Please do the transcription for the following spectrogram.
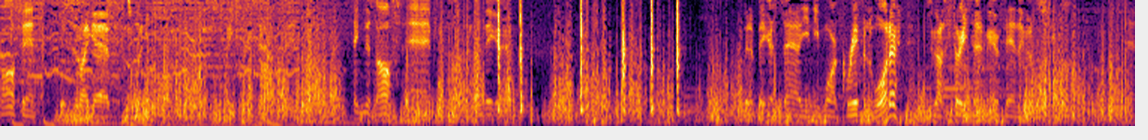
Small fin. This is like a 20, 23 centimeter fin. Taking this off uh, because with a bigger with a bigger sail you need more grip the water. So I got a 30 centimeter fin. I got to stream on instead.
